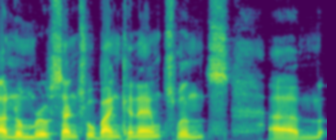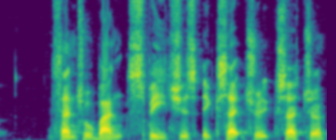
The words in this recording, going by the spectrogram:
a number of central bank announcements, um, central bank speeches, etc., etc.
